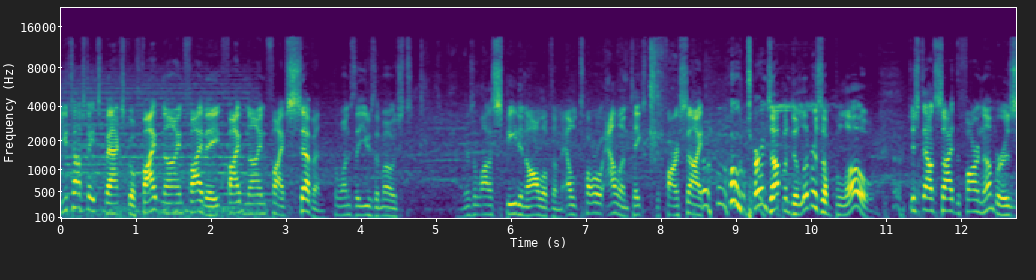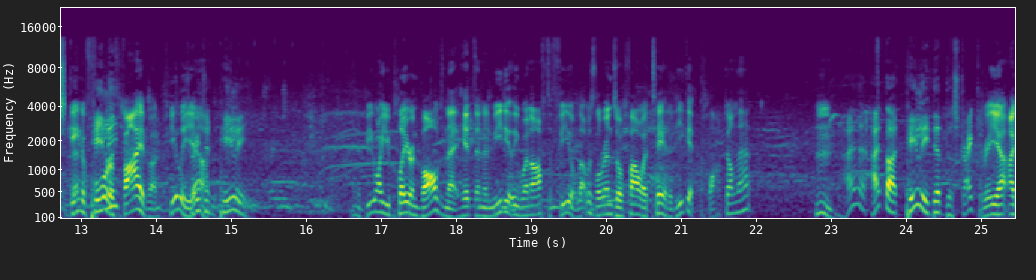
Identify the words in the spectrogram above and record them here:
Utah State's backs go 5'9, 5'8, 5'9, 5'7, the ones they use the most. And there's a lot of speed in all of them. El Toro Allen takes to the far side. Who turns up and delivers a blow just outside the far numbers. Gain of four or five on Pili. Yeah. Pili. And a BYU player involved in that hit then immediately went off the field. That was Lorenzo Fauatea. Did he get clocked on that? Hmm. I, I thought Pili did the striking. Yeah, I.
